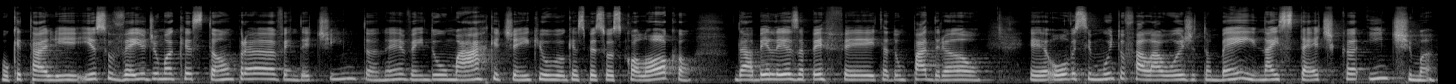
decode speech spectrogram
o que está ali. Isso veio de uma questão para vender tinta, né? Vem do marketing que, o, que as pessoas colocam da beleza perfeita, de um padrão. É, Ouve-se muito falar hoje também na estética íntima.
